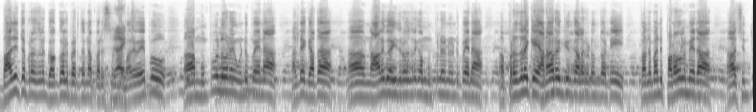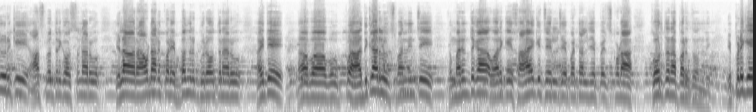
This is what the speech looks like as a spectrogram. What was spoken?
బాధిత ప్రజలు గగ్గోలు పెడుతున్న పరిస్థితి. మరోవైపు ముంపులోనే ఉండిపోయిన అంటే గత నాలుగు ఐదు రోజులుగా ముంపులోనే ఉండిపోయిన ప్రజలకి అనారోగ్యం కలగడంతో కొంతమంది పడవల మీద చింతూరుకి ఆసుపత్రికి వస్తున్నారు. ఇలా రావడానికి కూడా ఇబ్బందులకు గురవుతున్నారు. అయితే అధికారులు స్పందించి మరింతగా వారికి సహాయక చర్యలు చేపట్టాలని చెప్పేసి కూడా కోరుతున్న పడుతుంది ఇప్పటికే.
